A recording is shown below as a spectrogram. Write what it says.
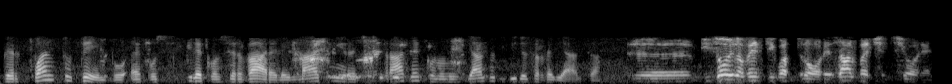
Per quanto tempo è possibile conservare le immagini registrate con un impianto di videosorveglianza? Eh, di solito 24 ore, salva eccezione,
